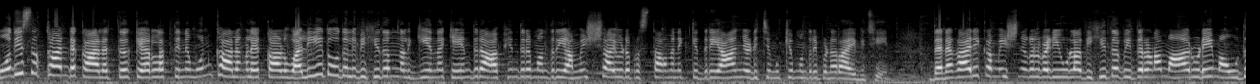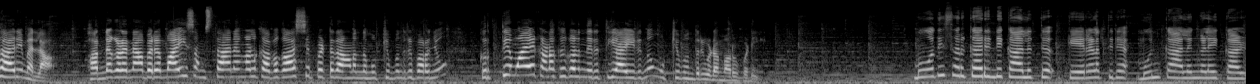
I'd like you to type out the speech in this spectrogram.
മോദി സർക്കാരിന്റെ കാലത്ത് കേരളത്തിന് മുൻകാലങ്ങളെക്കാൾ വലിയ തോതിൽ വിഹിതം നൽകിയെന്ന കേന്ദ്ര ആഭ്യന്തരമന്ത്രി അമിത്ഷായുടെ പ്രസ്താവനയ്ക്കെതിരെ ആഞ്ഞടിച്ച് മുഖ്യമന്ത്രി പിണറായി വിജയൻ. ധനകാര്യ കമ്മീഷനുകൾ വഴിയുള്ള വിഹിത വിതരണം ആരുടെയും ഔദാര്യമല്ല. ഭരണഘടനാപരമായി സംസ്ഥാനങ്ങൾക്ക് അവകാശപ്പെട്ടതാണെന്ന് മുഖ്യമന്ത്രി പറഞ്ഞു. കൃത്യമായ കണക്കുകൾ നിരത്തിയായിരുന്നു മുഖ്യമന്ത്രിയുടെ മറുപടി. മോദി സർക്കാരിന്റെ കാലത്ത് കേരളത്തിന് മുൻകാലങ്ങളെക്കാൾ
